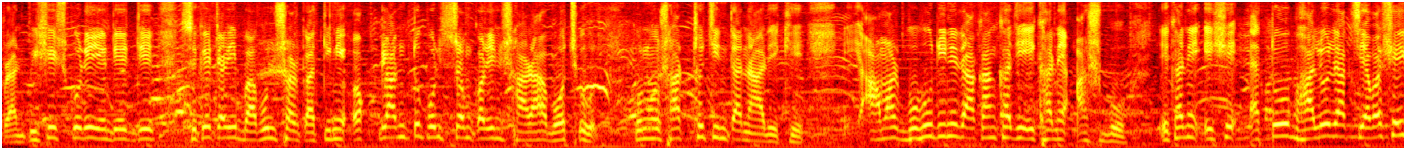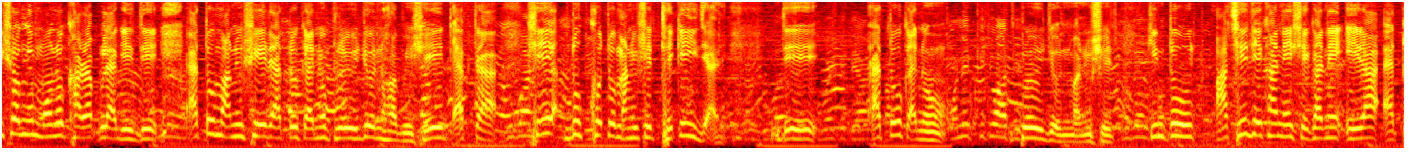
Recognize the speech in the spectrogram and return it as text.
প্রাণ। বিশেষ করে এদের যে সেক্রেটারি বাবুল সরকার, তিনি অক্লান্ত পরিশ্রম করেন সারা বছর। কোনো স্বার্থ চিন্তা না রেখে। আমার বহুদিনের আকাঙ্ক্ষা যে এখানে আসব। এখানে এসে এত ভালো লাগছে। আবার সেই সঙ্গে মনও খারাপ লাগে যে এত মানুষের এত কেন প্রয়োজন হবে? সেই একটা, সে দুঃখ তো মানুষের থেকেই যায়। যে এত কেন প্রয়োজন মানুষের। কিন্তু আছে যেখানে সেখানে এরা এত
